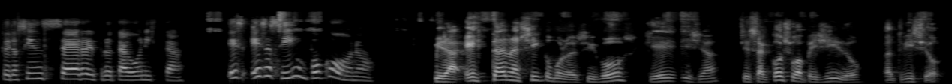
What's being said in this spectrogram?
pero sin ser el protagonista. ¿Es, ¿Es así un poco o no? Mira, es tan así como lo decís vos que ella se sacó su apellido, Patricio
